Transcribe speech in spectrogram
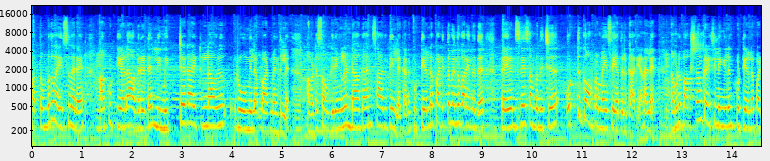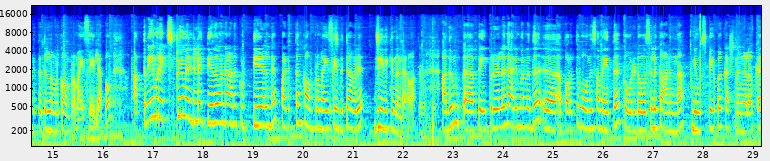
പത്തൊമ്പത് വയസ്സ് വരെ ആ കുട്ടികൾ അവരുടെ ലിമിറ്റഡ് ആയിട്ടുള്ള ആ ഒരു റൂമിൽ അപ്പാർട്ട്മെന്റിൽ അവിടെ സൗകര്യങ്ങൾ ഉണ്ടാകാൻ സാധ്യതയില്ല. കാരണം കുട്ടികളുടെ പഠിത്തം എന്ന് പറയുന്നത് പേരൻസിനെ സംബന്ധിച്ച് ഒട്ടും കോംപ്രമൈസ് ചെയ്യാത്തൊരു കാര്യമാണ് അല്ലേ? നമ്മൾ ഭക്ഷണം കഴിച്ചില്ലെങ്കിലും കുട്ടികളുടെ പഠിത്തത്തിൽ നമ്മൾ കോംപ്രമൈസ് ചെയ്യില്ല. അപ്പോൾ അത്രയും ഒരു എക്സ്ട്രീം എൻഡിൽ എത്തിയത് കൊണ്ടാണ് കുട്ടികളുടെ പഠിത്തം കോംപ്രമൈസ് ചെയ്തിട്ട് അവർ ജീവിക്കുന്നുണ്ടാവുക. അതും പേപ്പറുകളുടെ കാര്യം പറഞ്ഞത് പുറത്തു പുറത്ത് പോകുന്ന സമയത്ത് കോറിഡോഴ്സിൽ കാണുന്ന ന്യൂസ് പേപ്പർ കഷ്ണങ്ങളൊക്കെ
